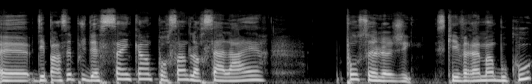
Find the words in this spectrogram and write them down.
euh, dépensaient plus de 50% de leur salaire pour se loger. Ce qui est vraiment beaucoup.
